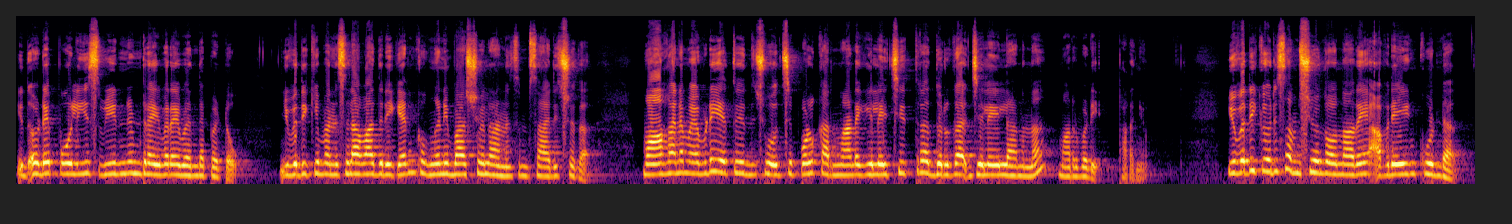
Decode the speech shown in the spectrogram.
ഇതോടെ പോലീസ് വീണ്ടും ഡ്രൈവറെ ബന്ധപ്പെട്ടു. യുവതിക്ക് മനസ്സിലാവാതിരിക്കാൻ കൊങ്ങണി ഭാഷയിലാണ് സംസാരിച്ചത്. വാഹനം എവിടെ എത്തിയെന്ന് ചോദിച്ചപ്പോൾ കർണാടകയിലെ ചിത്രദുർഗ ജില്ലയിലാണെന്ന് മറുപടി പറഞ്ഞു. യുവതിക്ക് ഒരു സംശയവും തോന്നാതെ അവരെയും കൊണ്ട്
